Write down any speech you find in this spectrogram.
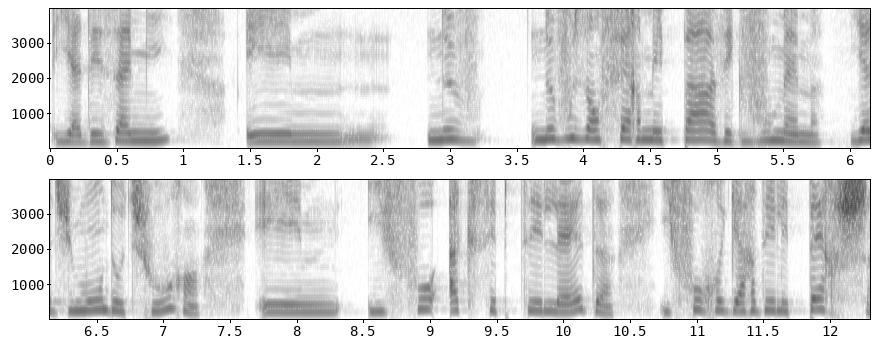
il y a des amis, et hum, ne, ne vous enfermez pas avec vous-même. Il y a du monde autour et hum, il faut accepter l'aide, il faut regarder les perches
